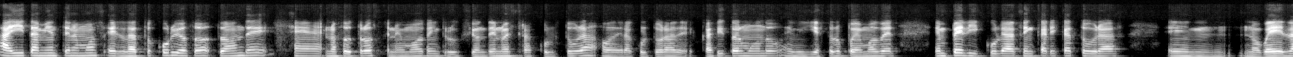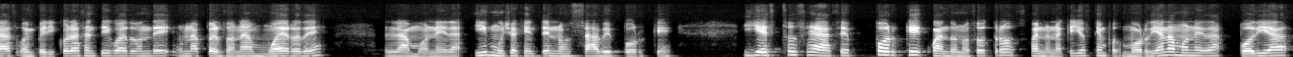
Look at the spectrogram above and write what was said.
ahí también tenemos el dato curioso donde eh, nosotros tenemos la introducción de nuestra cultura o de la cultura de casi todo el mundo y esto lo podemos ver en películas, en caricaturas, en novelas o en películas antiguas donde una persona muerde la moneda y mucha gente no sabe por qué. Y esto se hace porque cuando nosotros, bueno, en aquellos tiempos mordían la moneda, podía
